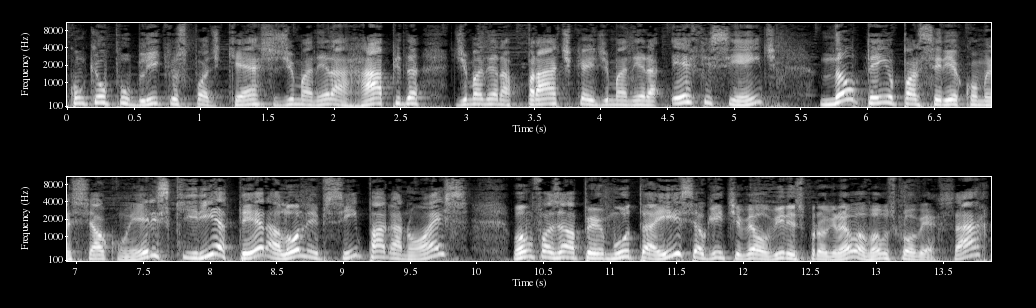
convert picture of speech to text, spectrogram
com que eu publique os podcasts de maneira rápida, de maneira prática e de maneira eficiente. Não tenho parceria comercial com eles. Queria ter. Alô, Lipsim, paga nós. Vamos fazer uma permuta aí. Se alguém tiver ouvindo esse programa, vamos conversar.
